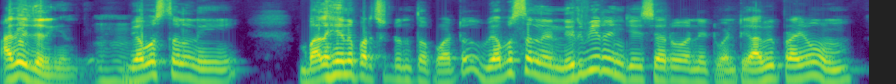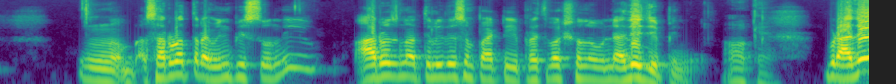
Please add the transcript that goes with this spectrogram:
అదే జరిగింది. వ్యవస్థల్ని బలహీనపరచడంతో పాటు వ్యవస్థల్ని నిర్వీర్యం చేశారు అనేటువంటి అభిప్రాయం సర్వత్రా వినిపిస్తుంది. ఆ రోజున తెలుగుదేశం పార్టీ ప్రతిపక్షంలో ఉండి అదే చెప్పింది. ఓకే. ఇప్పుడు అదే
